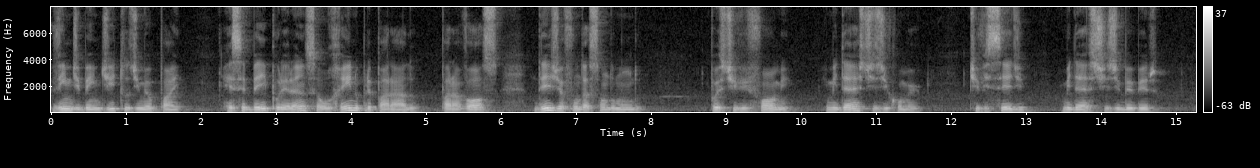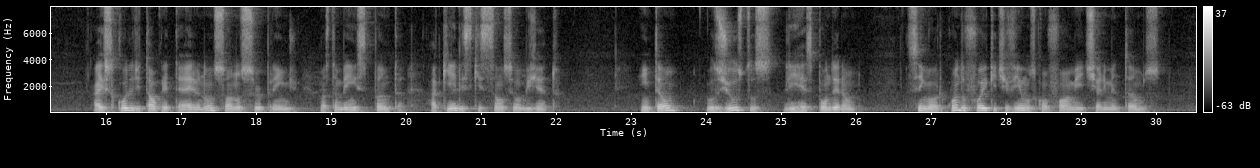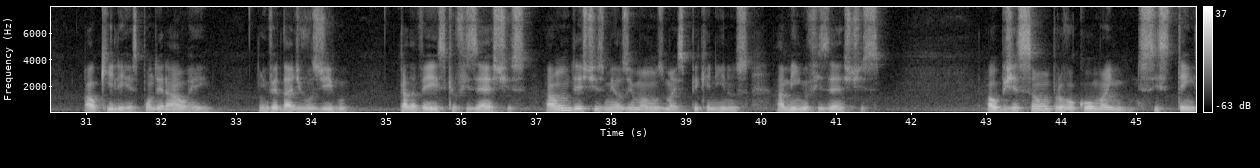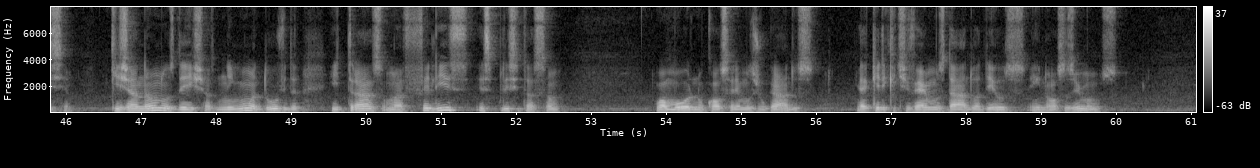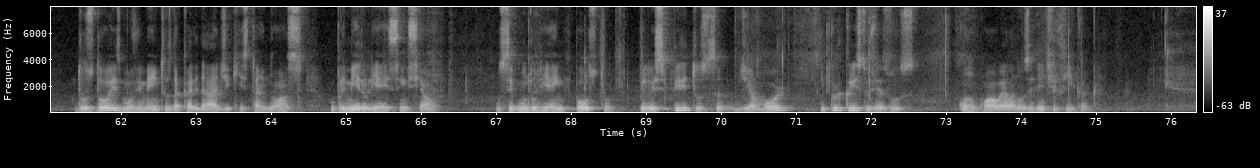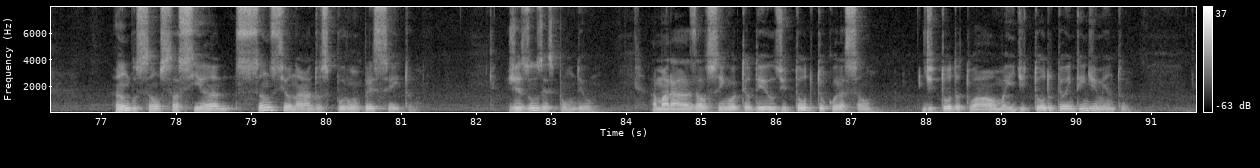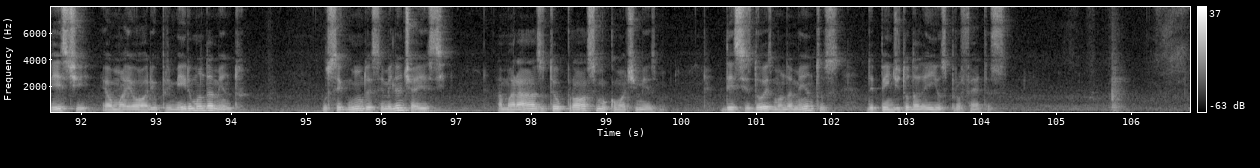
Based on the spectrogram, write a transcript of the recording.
Vinde benditos de meu Pai, recebei por herança o reino preparado para vós desde a fundação do mundo, pois tive fome e me destes de comer, tive sede e me destes de beber. A escolha de tal critério não só nos surpreende, mas também espanta aqueles que são seu objeto. Então os justos lhe responderão: Senhor, quando foi que te vimos com fome e te alimentamos? Ao que lhe responderá o rei: Em verdade vos digo, cada vez que o fizestes a um destes meus irmãos mais pequeninos, a mim o fizestes. A objeção provocou uma insistência que já não nos deixa nenhuma dúvida e traz uma feliz explicitação. O amor no qual seremos julgados é aquele que tivermos dado a Deus em nossos irmãos. Dos dois movimentos da caridade que está em nós, o primeiro lhe é essencial, o segundo lhe é imposto pelo Espírito de amor e por Cristo Jesus, com o qual ela nos identifica. Ambos são sancionados por um preceito. Jesus respondeu: Amarás ao Senhor teu Deus de todo o teu coração, de toda a tua alma e de todo o teu entendimento. Este é o maior e o primeiro mandamento. O segundo é semelhante a esse: Amarás o teu próximo como a ti mesmo. Desses dois mandamentos depende toda a lei e os profetas.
